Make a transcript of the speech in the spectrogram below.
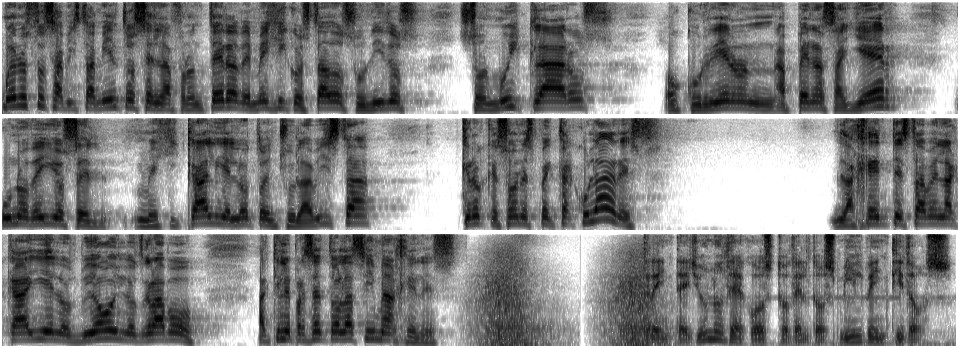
Bueno, estos avistamientos en la frontera de México-Estados Unidos son muy claros, ocurrieron apenas ayer, uno de ellos en Mexicali, el otro en Chulavista, creo que son espectaculares. La gente estaba en la calle, los vio y los grabó. Aquí le presento las imágenes. 31 de agosto del 2022.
